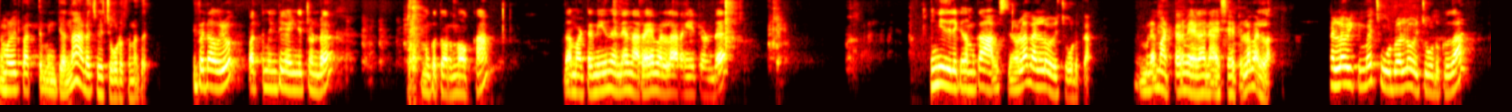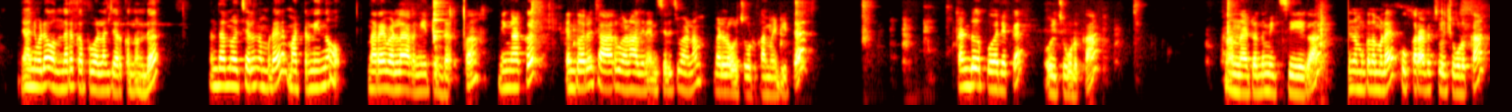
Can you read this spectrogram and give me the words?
നമ്മളൊരു പത്ത് മിനിറ്റ് ഒന്ന് അടച്ചു വെച്ച് കൊടുക്കുന്നത്. ഇപ്പോൾ ഇതാ ഒരു പത്ത് മിനിറ്റ് കഴിഞ്ഞിട്ടുണ്ട്. നമുക്ക് തുറന്നു നോക്കാം. ഇതാ മട്ടണിൽ നിന്ന് തന്നെ നിറയെ വെള്ളം ഇറങ്ങിയിട്ടുണ്ട്. ഇനി ഇതിലേക്ക് നമുക്ക് ആവശ്യത്തിനുള്ള വെള്ളം ഒഴിച്ചു കൊടുക്കാം. നമ്മുടെ മട്ടൺ വേകാൻ ആവശ്യമായിട്ടുള്ള വെള്ളം. വെള്ളം ഒഴിക്കുമ്പോൾ ചൂടുവെള്ളം ഒഴിച്ചു കൊടുക്കുക. ഞാനിവിടെ ഒന്നര കപ്പ് വെള്ളം ചേർക്കുന്നുണ്ട്. എന്താന്ന് വെച്ചാൽ നമ്മുടെ മട്ടണിൽ നിന്ന് നിറയെ വെള്ളം ഇറങ്ങിയിട്ടുണ്ട്. അപ്പം നിങ്ങൾക്ക് എന്തോരം ചാറ് വേണം അതിനനുസരിച്ച് വേണം വെള്ളം ഒഴിച്ചു കൊടുക്കാൻ വേണ്ടിയിട്ട്. രണ്ട് കപ്പ് വരെയൊക്കെ ഒഴിച്ചു കൊടുക്കാം. നന്നായിട്ടൊന്ന് മിക്സ് ചെയ്യുക. നമുക്ക് നമ്മുടെ കുക്കർ അടച്ച് വെച്ച് കൊടുക്കാം.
